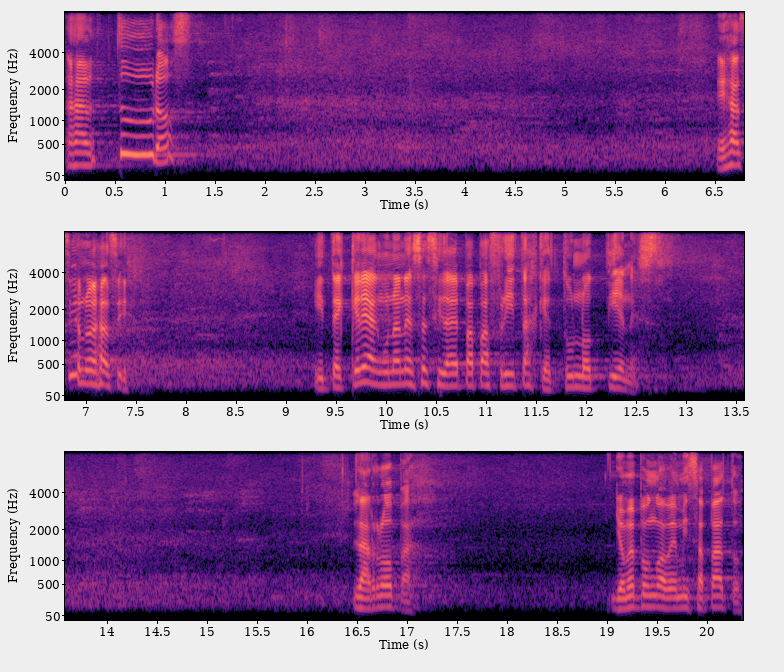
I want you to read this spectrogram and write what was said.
Arturos. ¿Es así o no es así? Y te crean una necesidad de papas fritas que tú no tienes. La ropa. Yo me pongo a ver mis zapatos,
